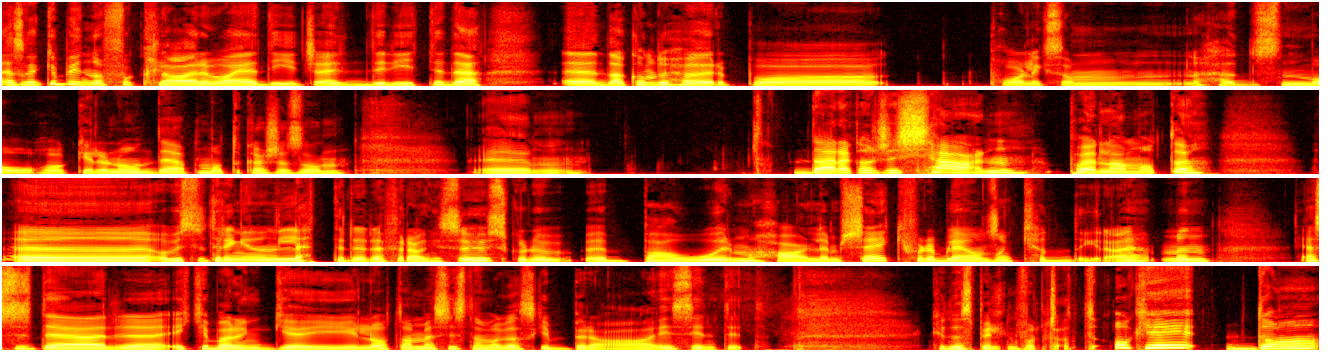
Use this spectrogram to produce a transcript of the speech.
Jeg skal ikke begynne å forklare hva jeg DJ-er, drit i det. Uh, da kan du høre på på liksom Hudson Mohawk eller noe, det er på en måte kanskje sånn um, Der er kanskje kjernen, på en eller annen måte. Uh, og hvis du trenger en lettere referanse, husker du Bauer med Harlem Shake? For det ble jo en sånn køddegreie. Men jeg syns det er eh, ikke bare en gøy låt, men jeg syns den var ganske bra i sin tid. Kunne spilt den fortsatt. Ok, da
